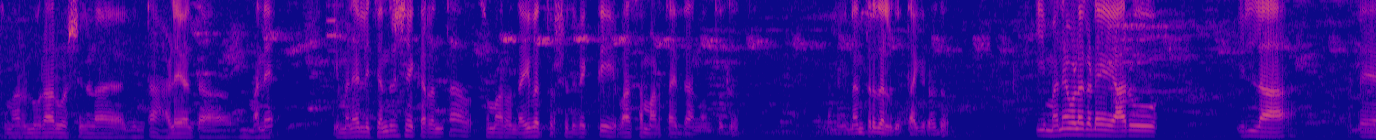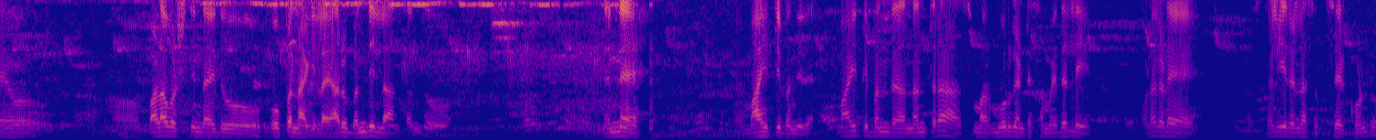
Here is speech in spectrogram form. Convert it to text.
ಸುಮಾರು ನೂರಾರು ವರ್ಷಗಳಿಗಿಂತ ಹಳೆಯದ ಮನೆ. ಈ ಮನೆಯಲ್ಲಿ ಚಂದ್ರಶೇಖರ್ ಅಂತ ಸುಮಾರು ಒಂದು ಐವತ್ತು ವರ್ಷದ ವ್ಯಕ್ತಿ ವಾಸ ಮಾಡ್ತಾ ಇದ್ದ ಅನ್ನುವಂಥದ್ದು ನಮಗೆ ನಂತರದಲ್ಲಿ ಗೊತ್ತಾಗಿರೋದು. ಈ ಮನೆ ಒಳಗಡೆ ಯಾರೂ ಇಲ್ಲ. ಮತ್ತು ಭಾಳ ವರ್ಷದಿಂದ ಇದು ಓಪನ್ ಆಗಿಲ್ಲ, ಯಾರೂ ಬಂದಿಲ್ಲ ಅಂತಂದು ನಿನ್ನೆ ಮಾಹಿತಿ ಬಂದಿದೆ. ಮಾಹಿತಿ ಬಂದ ನಂತರ ಸುಮಾರು ಮೂರು ಗಂಟೆ ಸಮಯದಲ್ಲಿ ಒಳಗಡೆ ಸ್ಥಳೀಯರೆಲ್ಲ ಸ್ವಲ್ಪ ಸೇರಿಕೊಂಡು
